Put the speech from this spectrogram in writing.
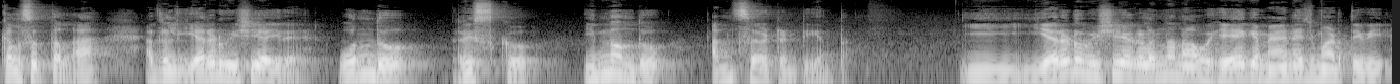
ಕಲಿಸುತ್ತಲ್ಲ ಅದರಲ್ಲಿ ಎರಡು ವಿಷಯ ಇದೆ. ಒಂದು ರಿಸ್ಕು ಇನ್ನೊಂದು ಅನ್ಸರ್ಟಂಟಿ ಅಂತ. ಈ ಎರಡು ವಿಷಯಗಳನ್ನು ನಾವು ಹೇಗೆ ಮ್ಯಾನೇಜ್ ಮಾಡ್ತೀವಿ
